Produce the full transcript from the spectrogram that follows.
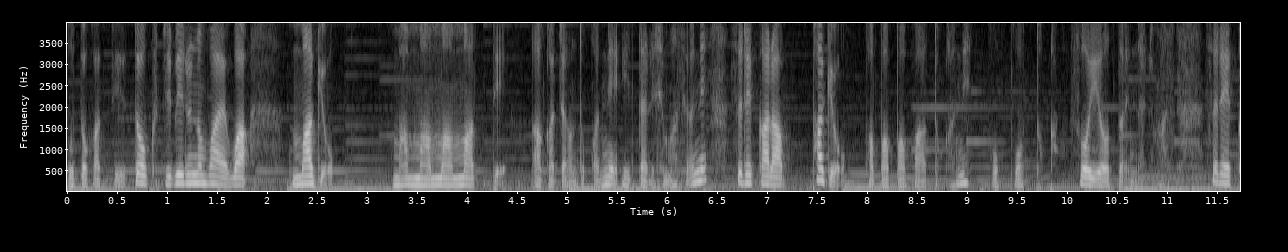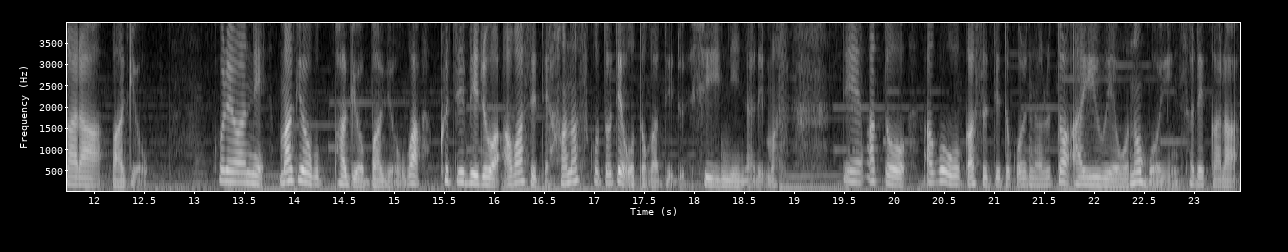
音かっていうと唇の場合は「ま行」「まままま」って赤ちゃんとかね言ったりしますよね。それから「パ行」「パパパパ」とかね「ポポ」とかそういう音になります。それから「馬行」これはね、魔行、パ行、馬行は唇を合わせて話すことで音が出るシーンになります。で、あと、顎を動かすってところになると、あいうえおの母音、それから、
